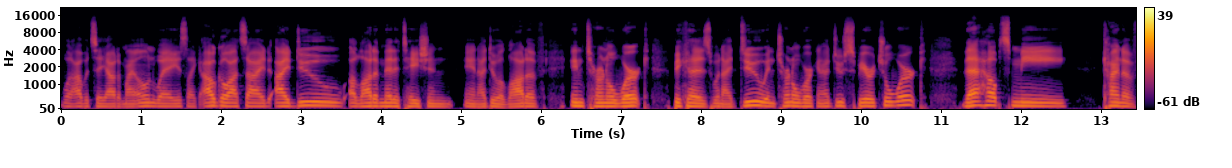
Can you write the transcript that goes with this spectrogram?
what i would say out of my own way is like i'll go outside. I do a lot of meditation and i do a lot of internal work because when I do internal work and I do spiritual work, that helps me kind of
